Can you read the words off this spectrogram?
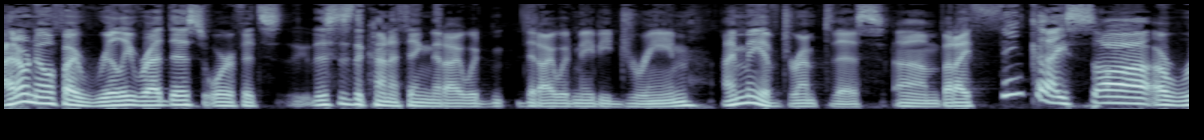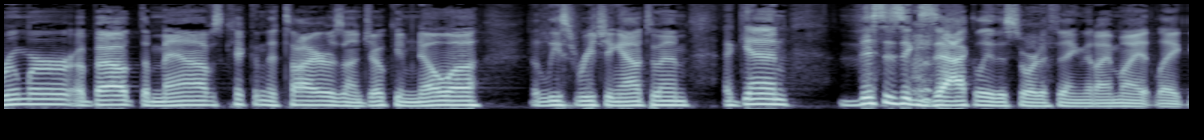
I don't know if I really read this or if it's this is the kind of thing that I would that I would maybe dream. I may have dreamt this, um, but I think I saw a rumor about the Mavs kicking the tires on Joakim Noah, at least reaching out to him again this is exactly the sort of thing that I might like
